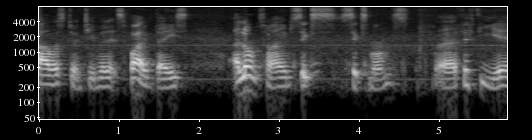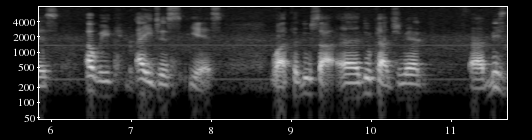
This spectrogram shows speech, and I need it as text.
ئاوەز 20 minutes 5 days a long time 6 6 months 50 years A week ages years واتە دوو سا دوو کاتژمێر بیست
